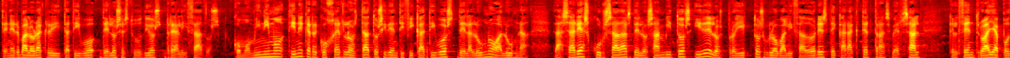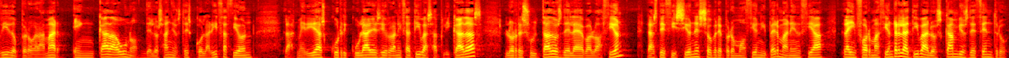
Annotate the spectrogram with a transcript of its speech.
tener valor acreditativo de los estudios realizados. Como mínimo, tiene que recoger los datos identificativos del alumno o alumna, las áreas cursadas de los ámbitos y de los proyectos globalizadores de carácter transversal que el centro haya podido programar en cada uno de los años de escolarización, las medidas curriculares y organizativas aplicadas, los resultados de la evaluación, las decisiones sobre promoción y permanencia, la información relativa a los cambios de centro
